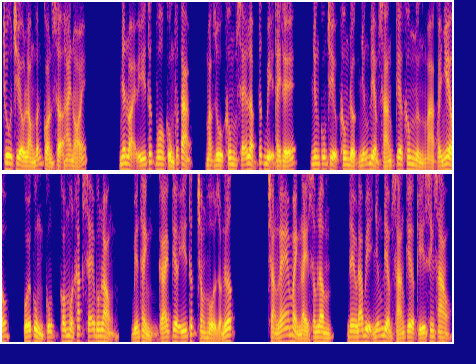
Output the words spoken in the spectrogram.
Chu triều lòng vẫn còn sợ hay nói nhân loại ý thức vô cùng phức tạp, mặc dù không sẽ lập tức bị thay thế, nhưng cũng chịu không được những điểm sáng kia không ngừng mà quấy nhiễu, cuối cùng cũng có một khắc sẽ buông lỏng, biến thành cái kia ý thức trong hồ giọt nước. Chẳng lẽ mảnh này xâm lâm đều đã bị những điểm sáng kia ký sinh sao?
